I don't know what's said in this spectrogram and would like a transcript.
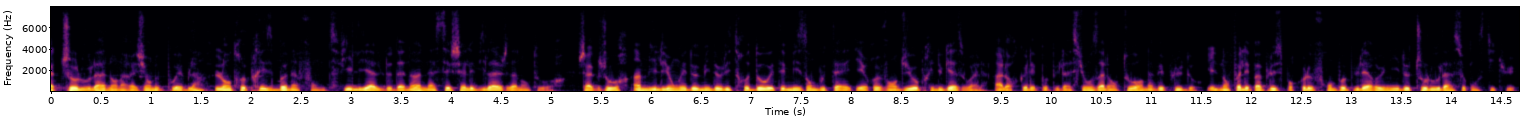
À Cholula, dans la région de Puebla, l'entreprise Bonafonte, filiale de Danone, asséchait les villages alentours. Chaque jour, un million et demi de litres d'eau étaient mis en bouteilles et revendus au prix du gasoil, alors que les populations alentours n'avaient plus d'eau. Il n'en fallait pas plus pour que le Front populaire uni de Cholula se constitue.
